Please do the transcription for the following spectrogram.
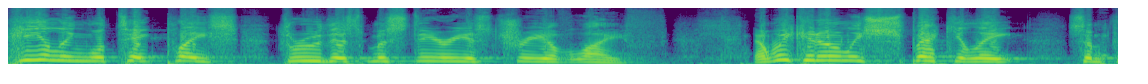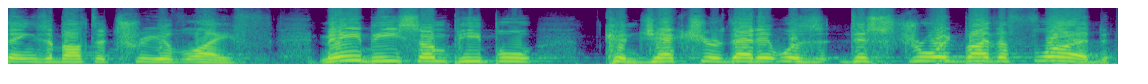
healing will take place through this mysterious tree of life. Now, we can only speculate some things about the tree of life. Maybe some people conjecture that it was destroyed by the flood,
